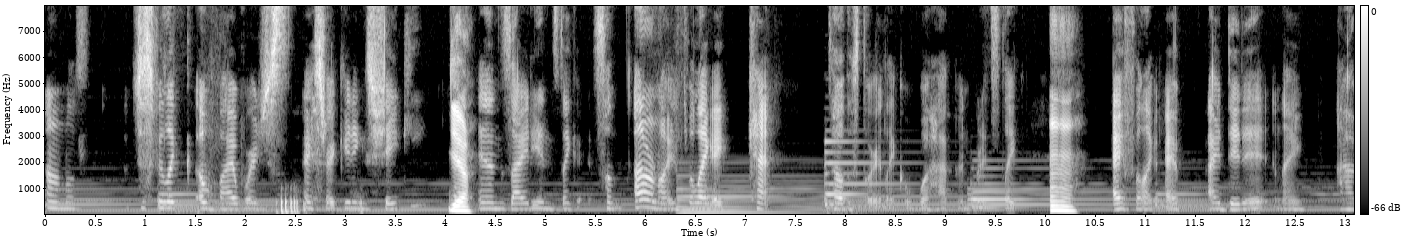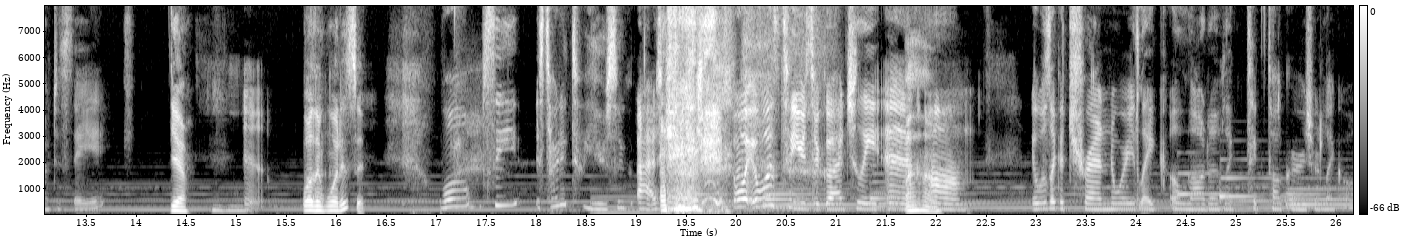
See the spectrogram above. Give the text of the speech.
I don't know. Just feel like a vibe where I just I start getting shaky yeah. and anxiety, and it's like some I don't know. I feel like I can't tell the story like what happened, but it's like Mhm. I feel like I I did it and I I have to say it. Mhm. Yeah. Well then what is it? Well, see, it started two years ago. Actually, well, it was two years ago actually, and Uh-huh. um, it was like a trend where like a lot of like TikTokers are like, oh yeah, the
